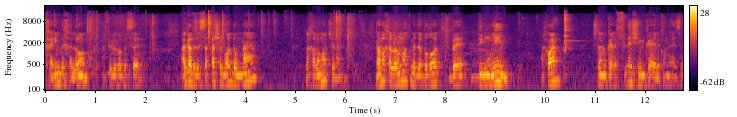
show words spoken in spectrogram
חיים בחלום, אפילו לא בסרט. אגב, זו שפה שמאוד דומה לחלומות שלנו. גם החלומות מדברות בדימויים, נכון? יש לנו כאלה פלאשים כאלה, כל מיני זה.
